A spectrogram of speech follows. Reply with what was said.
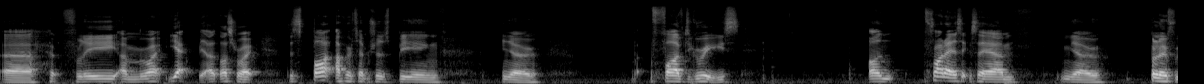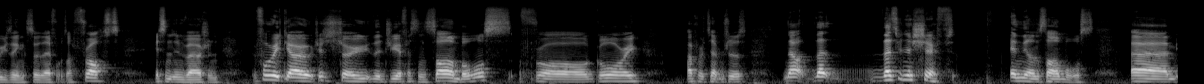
Uh, hopefully, I'm right. Yeah, yeah, that's right. Despite upper temperatures being, you know, 5 degrees, on Friday at 6 a.m., you know, below freezing, so therefore it's a frost, it's an inversion. Before we go, just show you the GFS ensembles for Gorey, upper temperatures. Now, that there's been a shift in the ensembles. Um,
